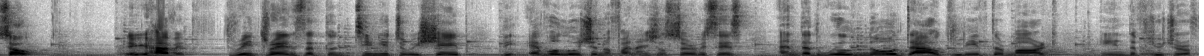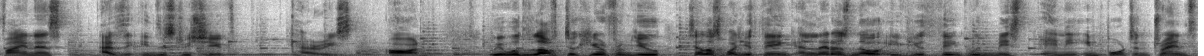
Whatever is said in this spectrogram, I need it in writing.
So, there you have it. Three trends that continue to reshape the evolution of financial services and that will no doubt leave their mark in the future of finance as the industry shift carries on. We would love to hear from you. Tell us what you think and let us know if you think we missed any important trends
